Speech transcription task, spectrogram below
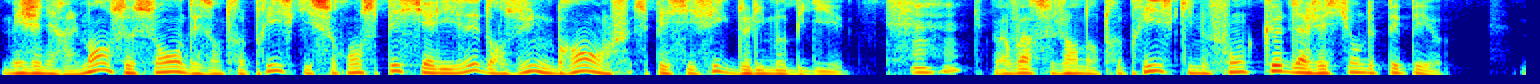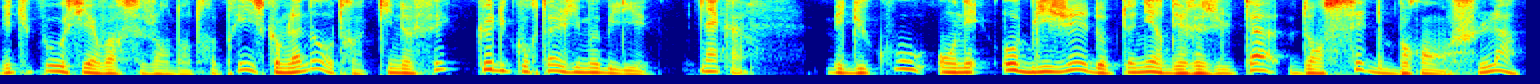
Mais généralement, ce sont des entreprises qui seront spécialisées dans une branche spécifique de l'immobilier. Mhm. Tu peux avoir ce genre d'entreprises qui ne font que de la gestion de PPE. Mais tu peux aussi avoir ce genre d'entreprise, comme la nôtre, qui ne fait que du courtage immobilier. D'accord. Mais du coup, on est obligé d'obtenir des résultats dans cette branche-là.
